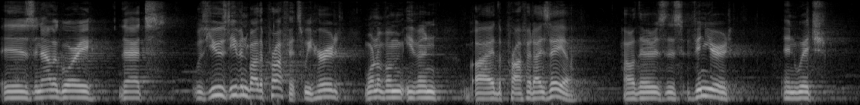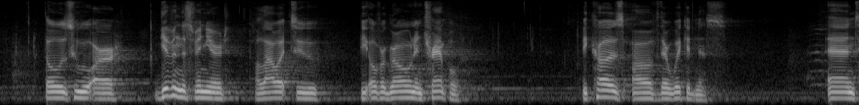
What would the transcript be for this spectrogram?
is an allegory that was used even by the prophets. We heard one of them even by the prophet Isaiah, how there's this vineyard in which those who are given this vineyard allow it to be overgrown and trampled because of their wickedness. And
